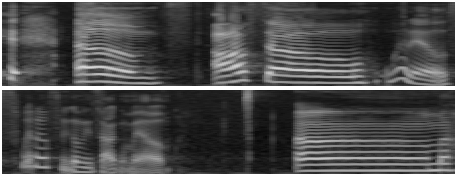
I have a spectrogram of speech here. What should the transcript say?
um, also, what else? What else we gonna be talking about? Um.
